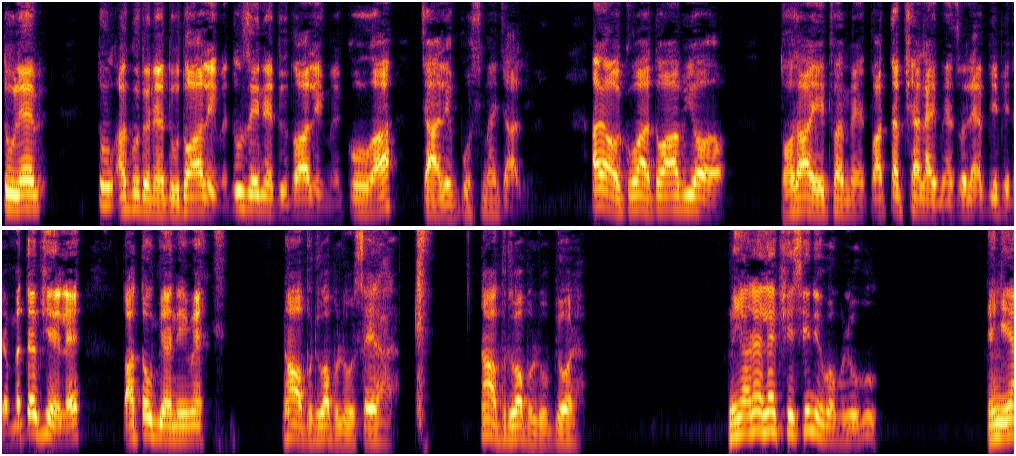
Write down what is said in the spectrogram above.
သူလည်းသူ့အကုသိုလ်နဲ့သူသွားလိမ့်မယ်သူစိတ်နဲ့သူသွားလိမ့်မယ်ကိုကကြာလေပိုစမတ်ကြာလေအဲ့တော့ကိုကသွားပြီးတော့ဒေါသရေထွက်မယ်သွားတက်ဖြတ်လိုက်မယ်ဆိုလည်းအပြစ်ဖြစ်တယ်မတက်ဖြစ်ရင်လည်းသွားတုံ့ပြန်နေမယ်ငါ့ကိုဘယ်သူကဘလို့ဆဲတာ ငါ့ကိုဘယ်သူကဘလို့ပြောတာနေရာနဲ့လည်းဖြည့်ရှင်းနေဖို့မလိုဘူးငငယ်က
